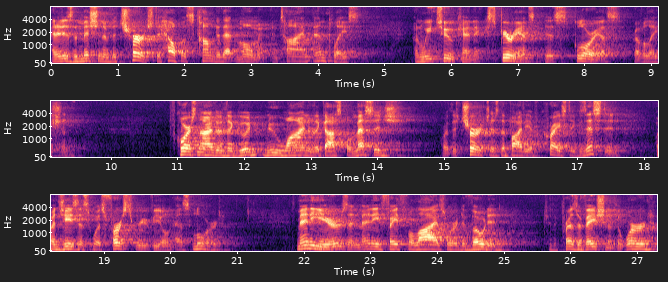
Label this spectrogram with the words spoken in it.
And it is the mission of the church to help us come to that moment in time and place when we too can experience this glorious revelation. Of course, neither the good new wine of the gospel message or the church as the body of Christ existed when Jesus was first revealed as Lord. Many years and many faithful lives were devoted to the preservation of the Word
